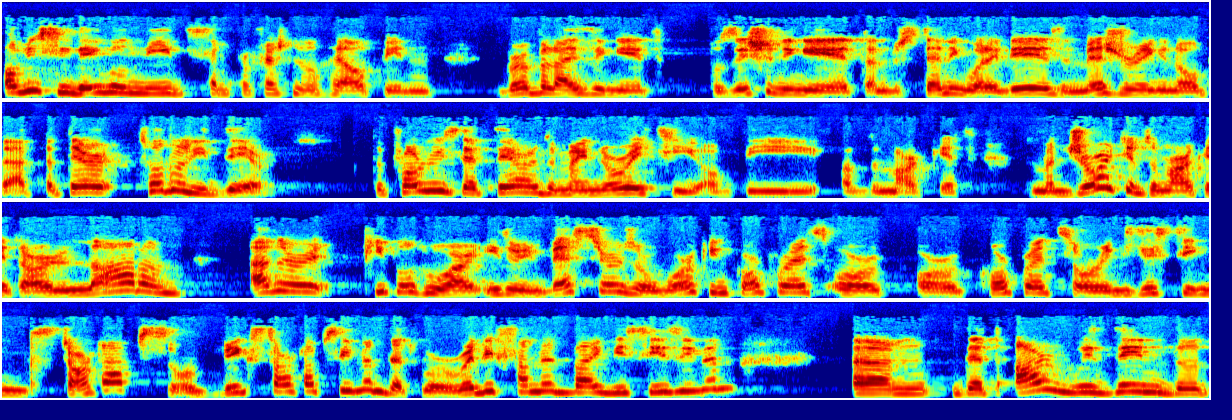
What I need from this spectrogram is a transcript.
Obviously, they will need some professional help in verbalizing it, positioning it, understanding what it is, and measuring and all that. But they're totally there. The problem is that they are the minority of the of the market. The majority of the market are a lot of other people who are either investors or working corporates or, or corporates or existing startups or big startups even that were already funded by VCs even um, that are within the,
